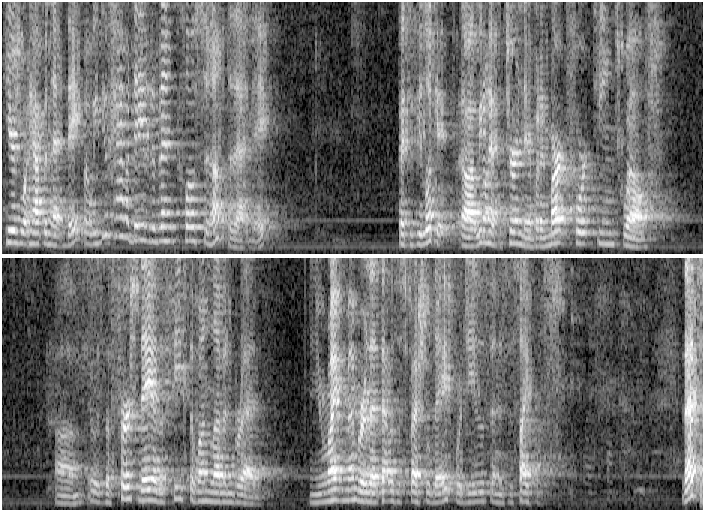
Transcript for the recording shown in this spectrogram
here's what happened that date, but we do have a dated event close enough to that date. In fact, if you look at, uh, we don't have to turn there, but in Mark 14 12, um, it was the first day of the Feast of Unleavened Bread. And you might remember that that was a special day for Jesus and his disciples. That's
